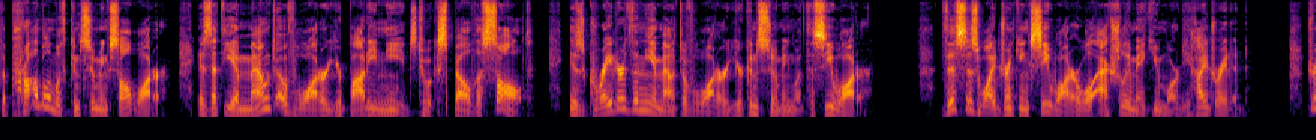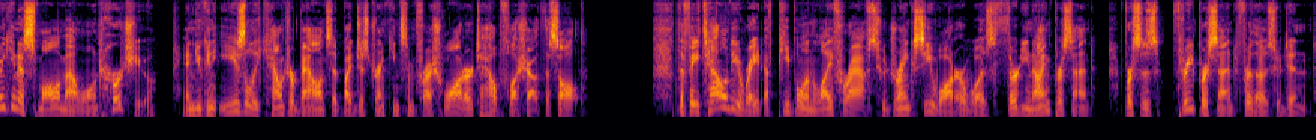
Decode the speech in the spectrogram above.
The problem with consuming salt water is that the amount of water your body needs to expel the salt is greater than the amount of water you're consuming with the seawater. This is why drinking seawater will actually make you more dehydrated. Drinking a small amount won't hurt you, and you can easily counterbalance it by just drinking some fresh water to help flush out the salt. The fatality rate of people in life rafts who drank seawater was 39% versus 3% for those who didn't.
